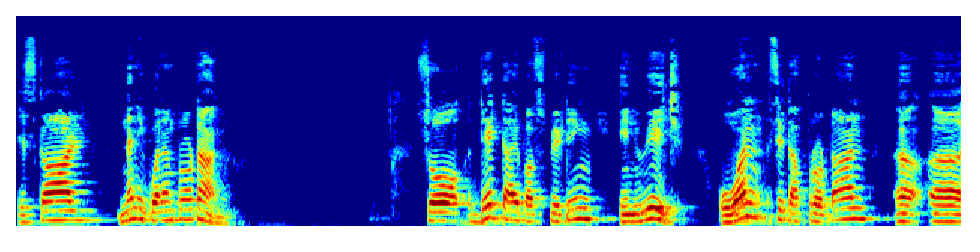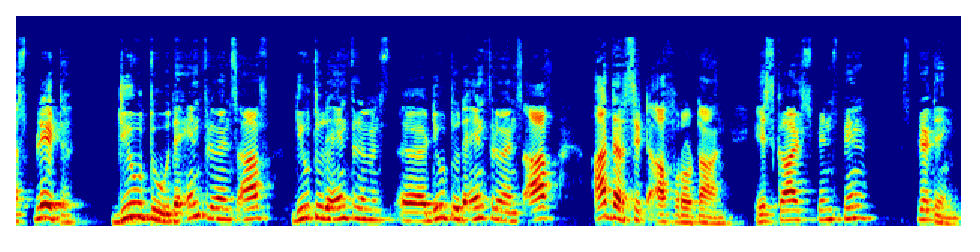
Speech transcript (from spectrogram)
is called non-equivalent proton. So that type of splitting in which one set of proton uh, uh, split due to the influence of due to the influence uh, due to the influence of other set of proton is called spin-spin splitting.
